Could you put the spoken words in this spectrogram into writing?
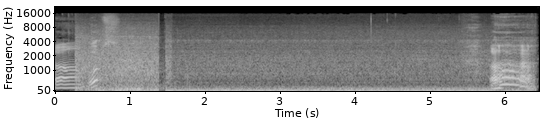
Um, whoops. Ugh.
